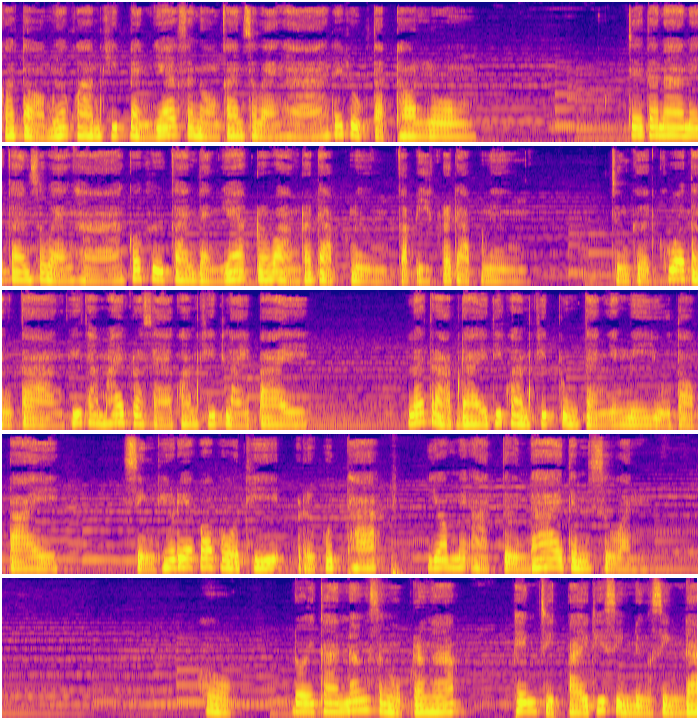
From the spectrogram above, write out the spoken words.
ก็ต่อเมื่อความคิดแบ่งแยกสนองการแสวงหาได้ถูกตัดทอนลง เจตนาในการแสวงหาก็คือการแบ่งแยกระหว่างระดับหนึ่งกับอีกระดับหนึ่ง จึงเกิดขั้วต่างๆ ที่ทำให้กระแสความคิดไหลไป และตราบใดที่ความคิดปรุงแต่งยังมีอยู่ต่อไป สิ่งที่เรียกว่าโพธิหรือพุทธะ ย่อมไม่อาจตื่นได้เต็มส่วน 6. โดยการนั่งสงบระงับ เพ่งจิตไปที่สิ่งหนึ่งสิ่งใด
